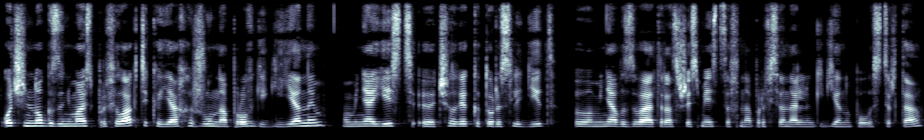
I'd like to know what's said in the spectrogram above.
очень много занимаюсь профилактикой, я хожу на профгигиены. У меня есть э, человек, который следит, э, меня вызывает раз в 6 месяцев на профессиональную гигиену полости рта.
